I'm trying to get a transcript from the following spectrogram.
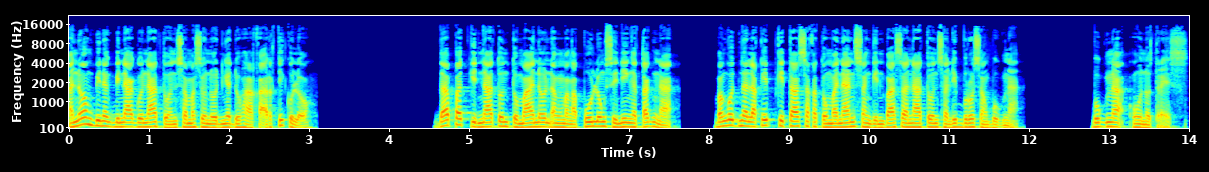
Ano ang binagbinago naton sa masunod nga duha ka artikulo? Dapat gid naton tumanon ang mga pulong sini nga tagna bangod na lakip kita sa katumanan sang ginbasa naton sa libro sang bugna. Bugna 1.3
